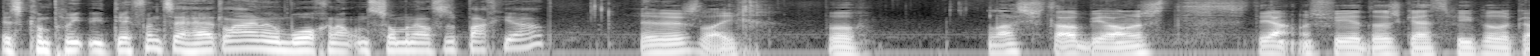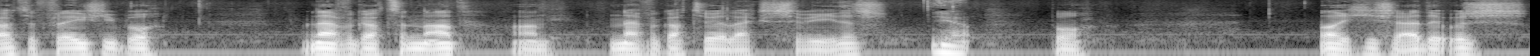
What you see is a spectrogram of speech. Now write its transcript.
is completely different to headline and walking out in someone else's backyard. It is like, but last, I'll be honest, the atmosphere does get to people that got to Frazy, but never got to Nad and never got to Alexis Savvidis. Yeah, but Like you said, it was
